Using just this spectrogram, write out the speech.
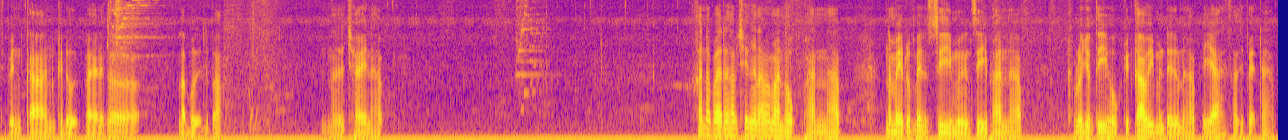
จะเป็นการกระโดดไปแล้วก็ระเบิดหรือเปล่า น่าจะใช่นะครับ ขั้นต่อไปนะครับใช้เงินอัพประมาณ 6,000 นะครับนาเมจเพิ่มเป็น 44,000 นะครับ ขับรถโจมตี 6.9 วิเหมือนเดิมนะครับ ระยะ 31 นะครับ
